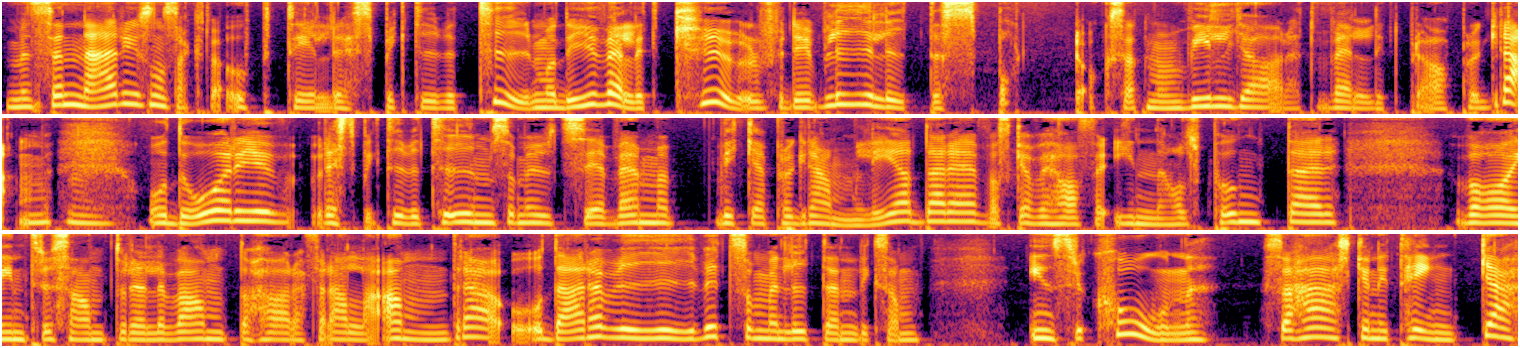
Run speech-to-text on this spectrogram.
men sen är det ju som sagt upp till respektive team och det är ju väldigt kul för det blir lite sport också, att man vill göra ett väldigt bra program. Mm. Och då är det ju respektive team som utser vem, vilka programledare, vad ska vi ha för innehållspunkter, vad är intressant och relevant att höra för alla andra. Och där har vi givit som en liten liksom, instruktion, så här ska ni tänka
